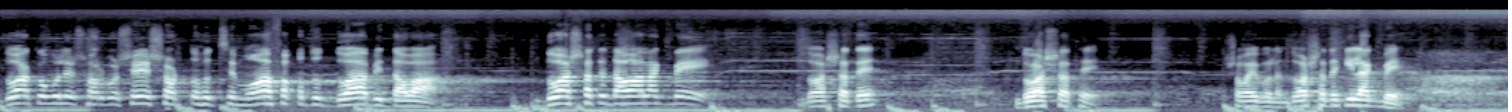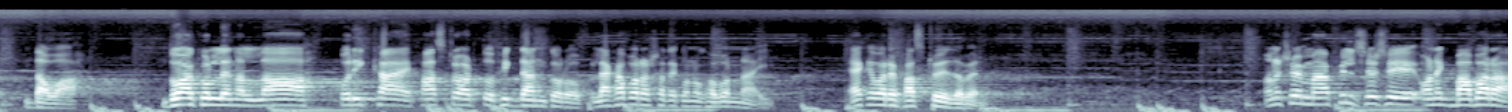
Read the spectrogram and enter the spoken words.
দোয়া কবুলের সর্বশেষ শর্ত হচ্ছে মোয়াফাকতুদ দোয়া বি দাওয়া। দোয়ার সাথে দাওয়া লাগবে। দোয়ার সাথে? দোয়ার সাথে? সবাই বলেন, দোয়ার সাথে কি লাগবে? দাওয়া। দোয়া করলেন আল্লাহ, পরীক্ষায় ফার্স্ট হওয়ার তৌফিক দান করো। লেখাপড়ার সাথে কোনো খবর নাই। একেবারে ফার্স্ট হয়ে যাবেন। অনেক সময় মাহফিল শেষে অনেক বাবারা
